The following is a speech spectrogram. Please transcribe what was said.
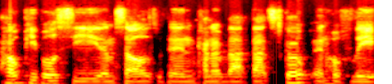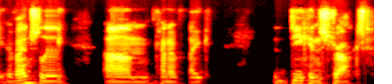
help people see themselves within kind of that that scope and hopefully eventually um, kind of like deconstruct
